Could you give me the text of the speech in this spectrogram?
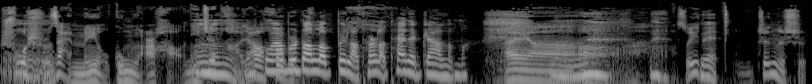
说实在，没有公园好。你这好家伙，公园不是到老被老头老太太占了吗？哎呀啊！所以 真的是，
